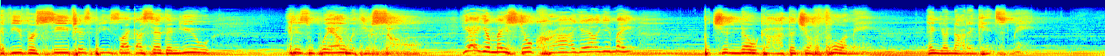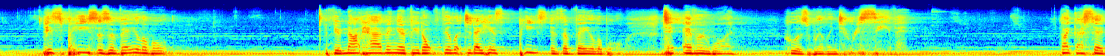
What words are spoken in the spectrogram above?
If you've received His peace, like I said, then you, it is well with your soul. Yeah, you may still cry. Yeah, you may, but you know, God, that you're for me and you're not against me. His peace is available. If you're not having it, if you don't feel it today, His peace is available to everyone who is willing to receive it. Like I said,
